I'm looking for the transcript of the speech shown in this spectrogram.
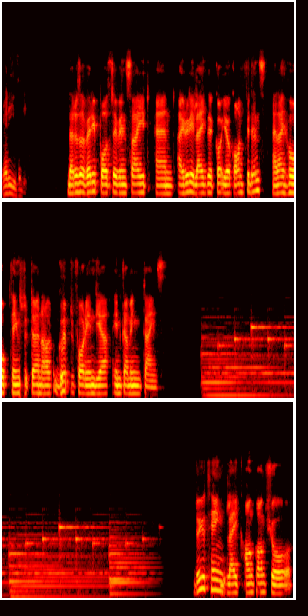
very easily. That is a very positive insight and i really like the, your confidence and i hope things will turn out good for india in coming times. Do you think like hong kong show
